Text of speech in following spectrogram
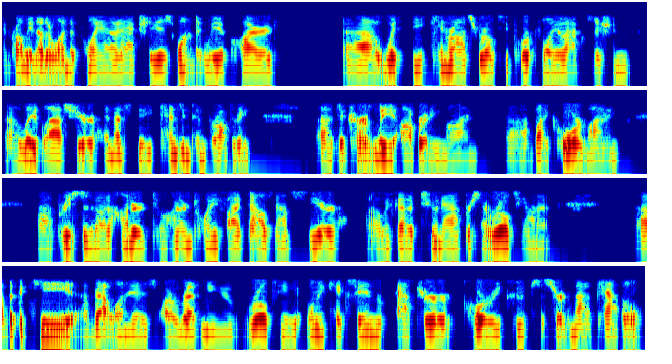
and probably another one to point out actually is one that we acquired uh, with the Kinross royalty portfolio acquisition uh, late last year, and that's the Kensington property. Uh, it's a currently operating mine uh, by Coeur Mining. Uh, produces about 100 to 125,000 ounces a year. Uh, we've got a two and a half percent royalty on it. but the key of that one is our revenue royalty only kicks in after Coeur recoups a certain amount of capital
